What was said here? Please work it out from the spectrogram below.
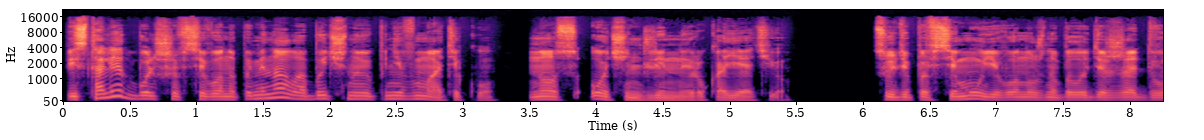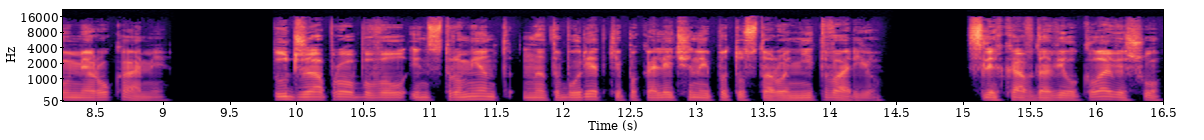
Пистолет больше всего напоминал обычную пневматику, но с очень длинной рукоятью. Судя по всему, его нужно было держать двумя руками. Тут же опробовал инструмент на табуретке, покалеченной потусторонней тварью. Слегка вдавил клавишу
